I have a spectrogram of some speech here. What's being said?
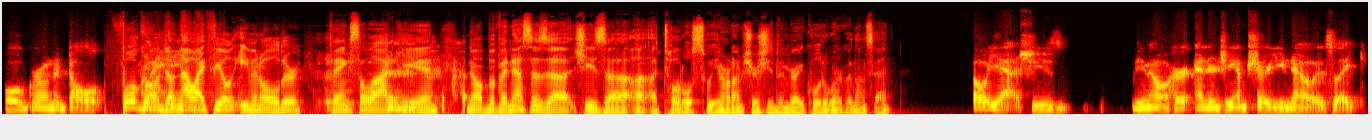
full grown adult. Full grown adult. Now I feel even older. Thanks a lot, Kian. No, but Vanessa's a, she's a, a, a total sweetheart. I'm sure she's been very cool to work with on set. Oh yeah, she's you know, her energy, I'm sure you know, is like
